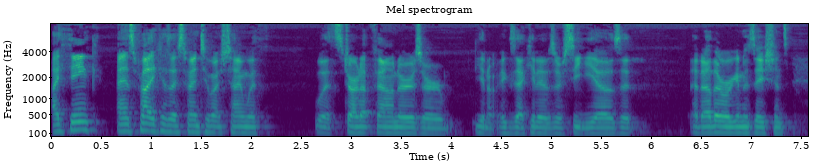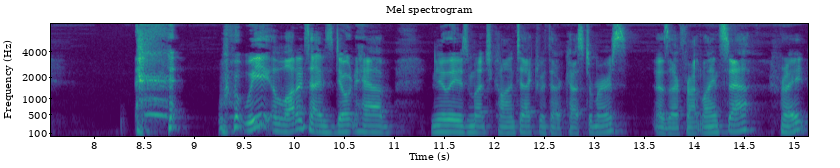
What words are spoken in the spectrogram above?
I think and it's probably because I spend too much time with with startup founders or you know executives or CEOs at at other organizations, we a lot of times don't have nearly as much contact with our customers as our frontline staff, right?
